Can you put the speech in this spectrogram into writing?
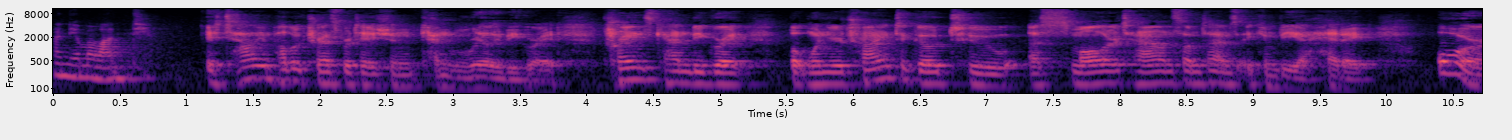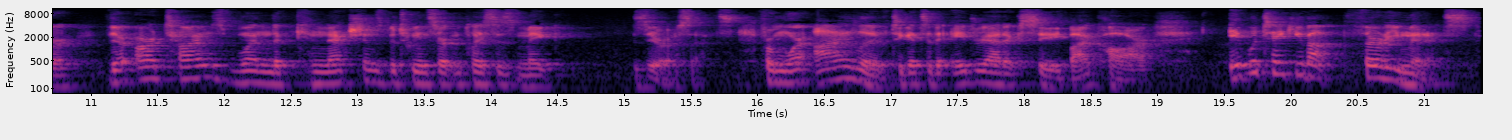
andiamo avanti. Italian public transportation can really be great. Trains can be great, but when you're trying to go to a smaller town, sometimes it can be a headache. Or there are times when the connections between certain places make zero sense. From where I live to get to the Adriatic Sea by car, it would take you about 30 minutes.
